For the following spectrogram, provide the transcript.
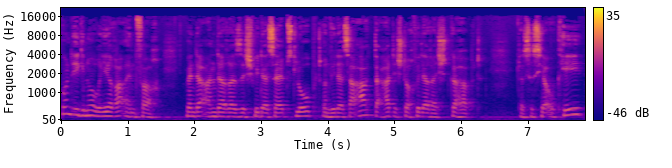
Und ignoriere einfach, wenn der andere sich wieder selbst lobt und wieder sagt, ah, da hatte ich doch wieder recht gehabt. Das ist ja okay,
